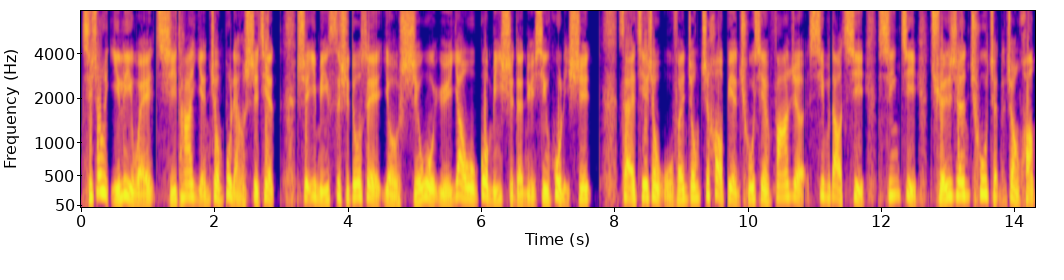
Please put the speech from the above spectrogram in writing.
其中一例为其他严重不良事件，是一名四十多岁有食物与药物过敏史的女性护理师，在接种五分钟之后便出现发热、吸不到气、心悸、全身出疹的状况，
